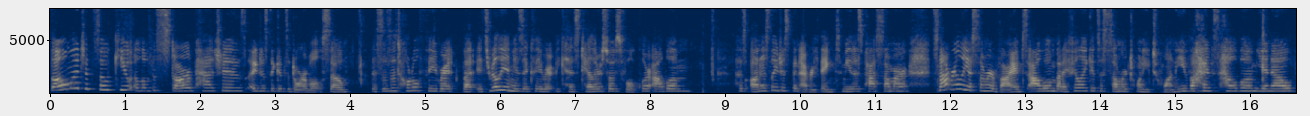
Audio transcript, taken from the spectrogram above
so much. It's so cute. I love the star patches. I just think it's adorable. So this is a total favorite, but it's really a music favorite because Taylor Swift's Folklore album has honestly just been everything to me this past summer. It's not really a summer vibes album, but I feel like it's a summer 2020 vibes album, you know?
